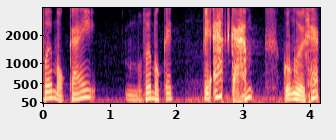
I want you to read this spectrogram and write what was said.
với một cái, với một cái cái ác cảm của người khác,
